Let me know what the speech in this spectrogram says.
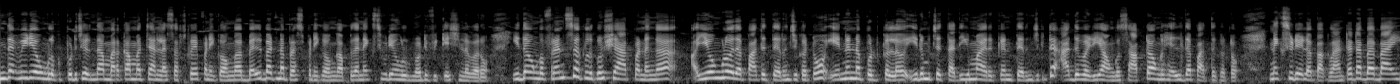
இந்த வீடியோ உங்களுக்கு பிடிச்சிருந்தா மறக்காம சேனலை சப்ஸ்கிரைப் பண்ணிக்கோங்க. பெல் பட்டனை ப்ரெஸ் பண்ணிக்கோங்க. அப்போ தான் நெக்ஸ்ட் வீடியோ உங்களுக்கு நோட்டிஃபிகேஷனில் வரும். இதை உங்கள் ஃப்ரெண்ட்ஸ் சர்க்கிளுக்கும் ஷேர் பண்ணுங்கள் இவங்களும் இதை பார்த்து தெரிஞ்சுக்கட்டும். என்னென்ன பொருட்களில் இரும்புச்சத்து அதிகமாக இருக்குன்னு தெரிஞ்சுக்கிட்டு அது வழியாக அவங்க சாப்பிட்டு அவங்க ஹெல்த்தை பார்த்துக்கட்டும். நெக்ஸ்ட் வீடியோவில் பார்க்கலாம். டாட்டா பை பாய்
